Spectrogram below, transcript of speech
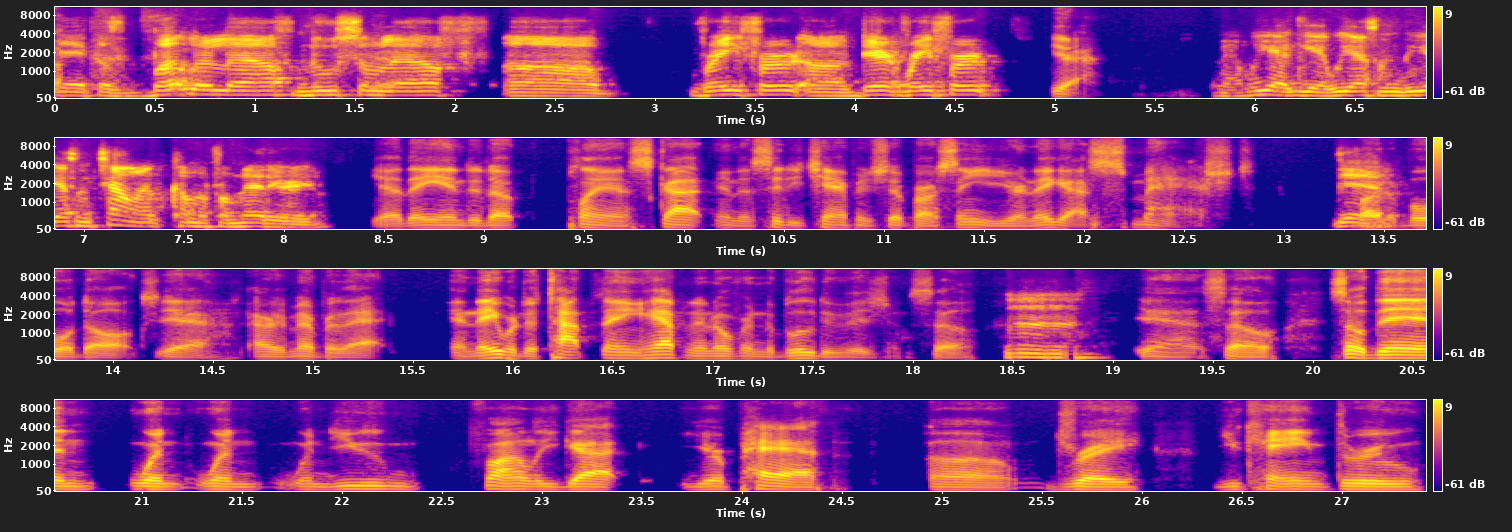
yeah, because Butler left, Newsom left, uh, Rayford, uh, Derek Rayford. Yeah. Man, we had yeah, we had some we had some talent coming from that area. yeah, they ended up playing Scott in the city championship our senior year, and they got smashed by the Bulldogs. Yeah, I remember that. And they were the top thing happening over in the blue division. So Mhm. yeah, so so then when when when you finally got your path, uh, Dre, you came through.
